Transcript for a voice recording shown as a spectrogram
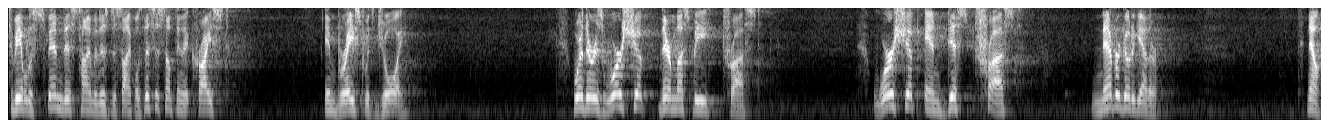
to be able to spend this time with his disciples. This is something that Christ embraced with joy. Where there is worship, there must be trust. Worship and distrust never go together. Now,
